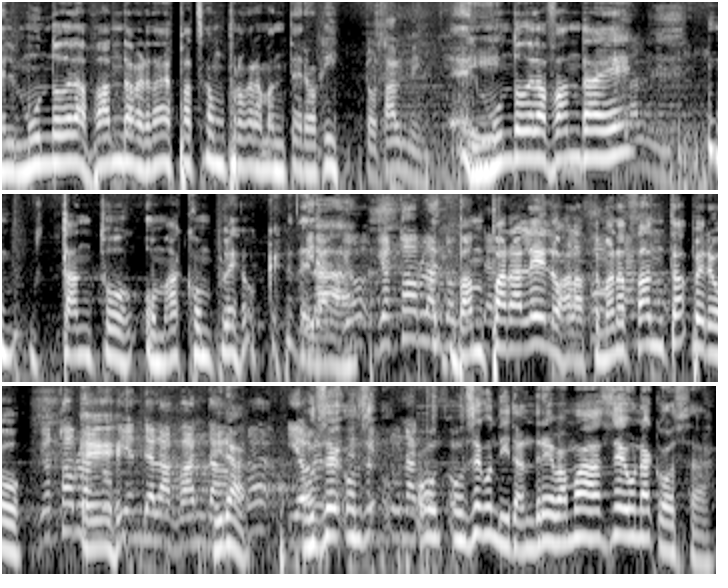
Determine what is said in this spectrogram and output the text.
El mundo de las bandas, ¿verdad? Es para estar un programa entero aquí. Totalmente. El mundo de las bandas es tanto o más complejo que de Mira, la... yo- yo estaba hablando Van de- paralelos a la Semana Santa, pero... Yo estoy hablando eh, bien de las bandas Mira, ahora, un, se- segundito, Andrés, vamos a hacer una cosa.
